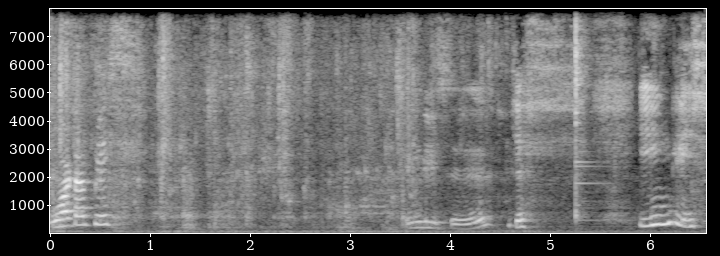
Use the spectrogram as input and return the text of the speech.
Water please English. Yes English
